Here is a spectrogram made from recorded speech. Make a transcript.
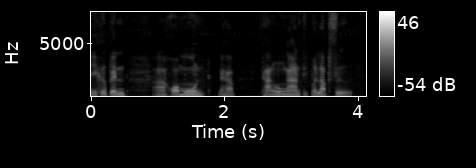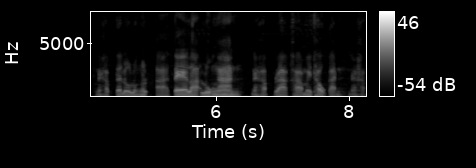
นี่คือเป็นข้อมูลนะครับทางโรงงานที่เพิ่นรับซื้อ นะครับ แต่ละโรงอ่าแต่ละโรงงานนะครับ ราคาไม่เท่ากันนะครับ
